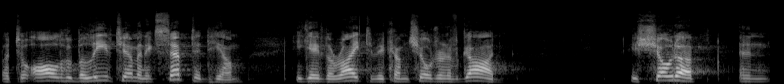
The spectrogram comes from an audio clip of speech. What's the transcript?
But to all who believed him and accepted him, he gave the right to become children of God. He showed up in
